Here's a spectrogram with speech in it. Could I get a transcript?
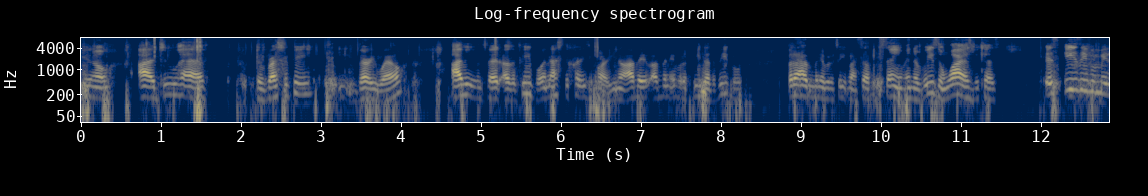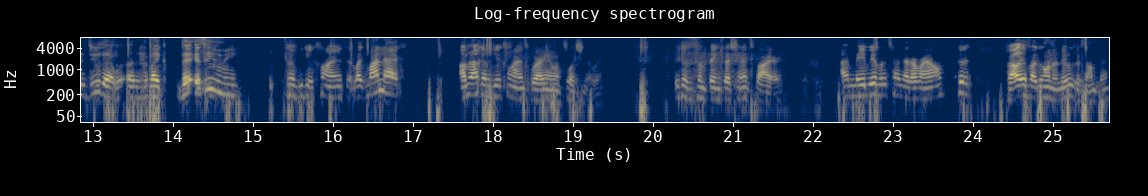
You know, I do have the recipe to eat very well. I've even fed other people, and that's the crazy part. You know, I've I've been able to feed other people, but I haven't been able to feed myself the same. And the reason why is because it's easy for me to do that. uh, Like, it's for me to help you get clients. Like my neck, I'm not going to get clients where I am, unfortunately, because of some things that transpired. I may be able to turn that around, probably if I go on the news or something.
